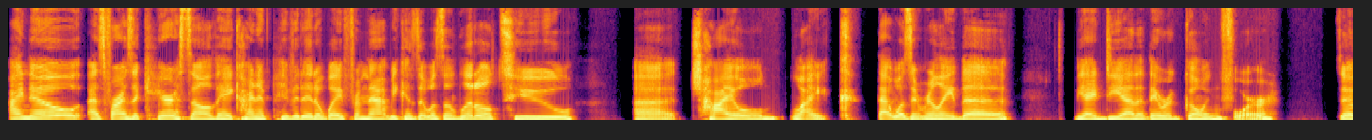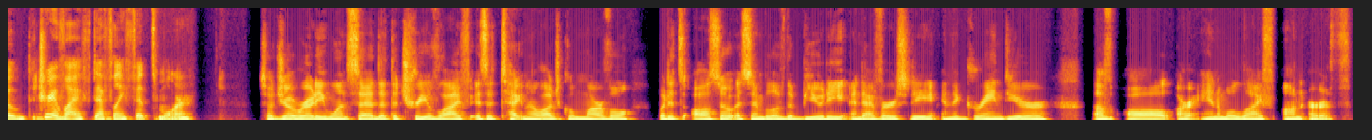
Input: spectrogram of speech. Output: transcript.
I know as far as a carousel, they kind of pivoted away from that because it was a little too uh childlike. That wasn't really the the idea that they were going for. So the tree of life definitely fits more. So Joe Rohde once said that the tree of life is a technological marvel, but it's also a symbol of the beauty and diversity and the grandeur of all our animal life on Earth.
